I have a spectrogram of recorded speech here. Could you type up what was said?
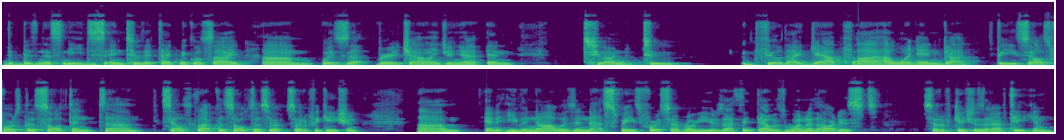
the business needs into the technical side um, was uh, very challenging. And, and to un- to fill that gap, I I went and got the Salesforce consultant, um, Sales Cloud consultant cer- certification. Um, and even though I was in that space for several years, I think that was one of the hardest certifications that I've taken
